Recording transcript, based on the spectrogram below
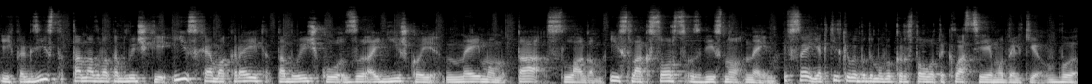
if exist та назва таблички, і схема create табличку з ID-шкою, неймом та слагом. І slug source, звісно, name. І все, як тільки ми будемо використовувати клас цієї модельки в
